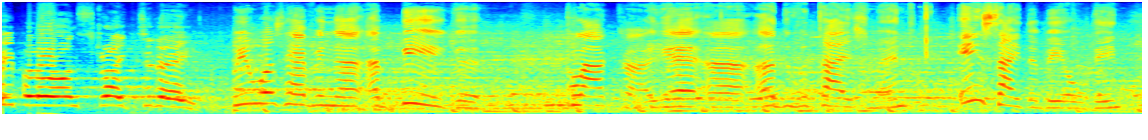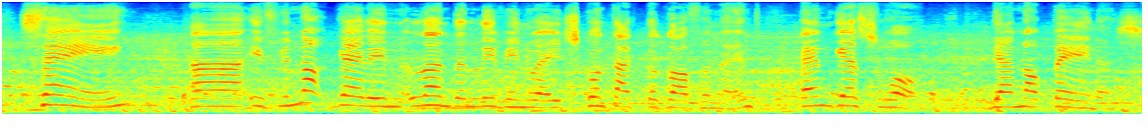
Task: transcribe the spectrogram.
people who are on strike today. We was having a, a big placard, yeah, uh, advertisement inside the building saying uh, if you're not getting London living wage, contact the government. And guess what? They are not paying us.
